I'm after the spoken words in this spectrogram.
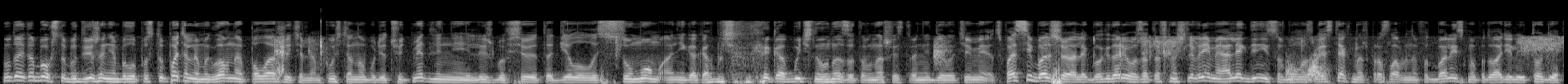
Ну дай это бог, чтобы движение было поступательным и, главное, положительным. Пусть оно будет чуть медленнее, лишь бы все это делалось с умом, а не как обычно, как обычно у нас это в нашей стране делать умеют. Спасибо большое, Олег. Благодарю вас за то, что нашли время. Олег Денисов был у нас в гостях, наш прославленный футболист. Мы подводили итоги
